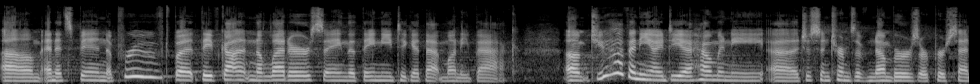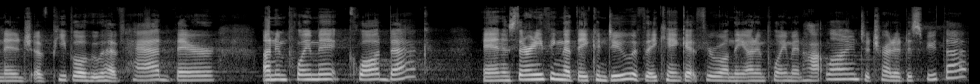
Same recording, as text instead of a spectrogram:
um, and it's been approved, but they've gotten a letter saying that they need to get that money back. Um, do you have any idea how many, uh, just in terms of numbers or percentage, of people who have had their unemployment clawed back? And is there anything that they can do if they can't get through on the unemployment hotline to try to dispute that?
